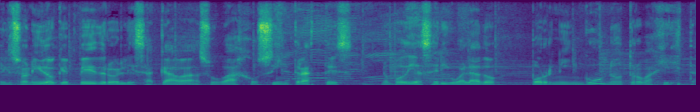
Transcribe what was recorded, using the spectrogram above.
El sonido que Pedro le sacaba a su bajo sin trastes no podía ser igualado por ningún otro bajista.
